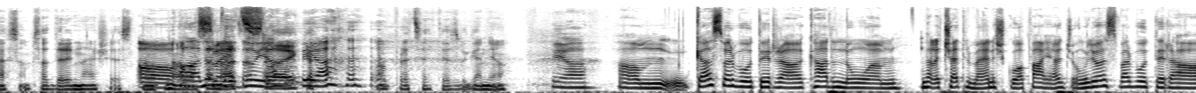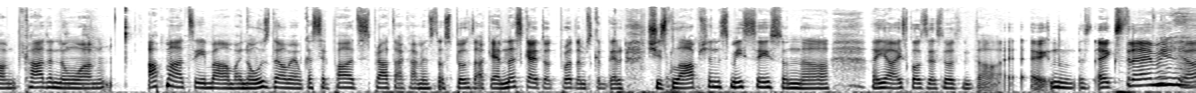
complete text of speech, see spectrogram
esam sadarinājušies. O, Nav- nav Ā, nu, sanācis redz, nu, jā, laika jā, Apprecēties gan jau. jā. Um, kas varbūt ir uh, kāda no tāda četri mēneši kopā, jā, džungļos, varbūt ir uh, kāda no apmācībām vai no uzdevumiem, kas ir palicis prātā kā viens no spilgtākajiem. Neskaitot, protams, kad ir šīs glābšanas misijas un, uh, jā, izklausās ļoti tā, e, nu, ekstrēmi, jā. Jā.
